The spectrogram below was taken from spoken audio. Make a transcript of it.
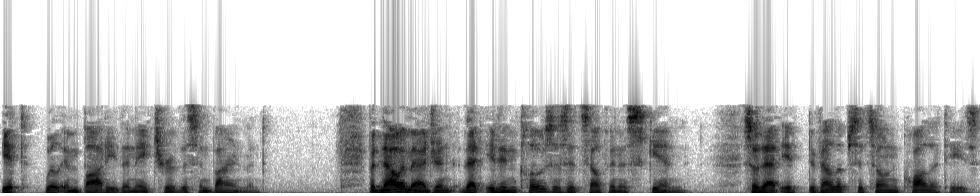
It will embody the nature of this environment. But now imagine that it encloses itself in a skin so that it develops its own qualities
